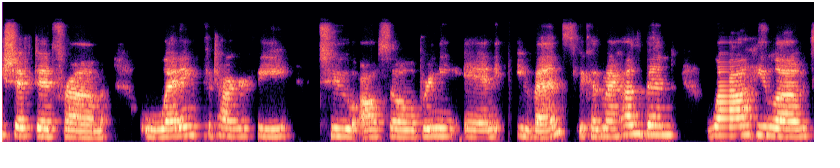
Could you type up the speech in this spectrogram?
shifted from wedding photography to also bringing in events because my husband, while he loved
